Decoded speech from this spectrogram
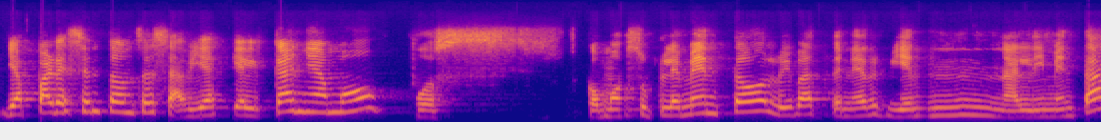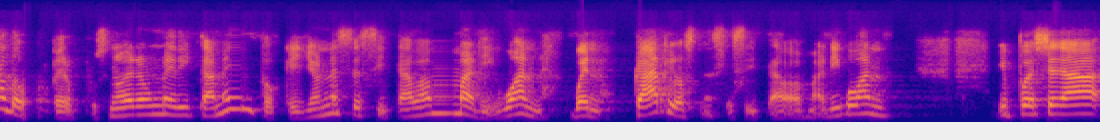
ya para ese entonces sabía que el cáñamo, pues como suplemento lo iba a tener bien alimentado, pero pues no era un medicamento, que yo necesitaba marihuana. Bueno, Carlos necesitaba marihuana. Y pues ya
